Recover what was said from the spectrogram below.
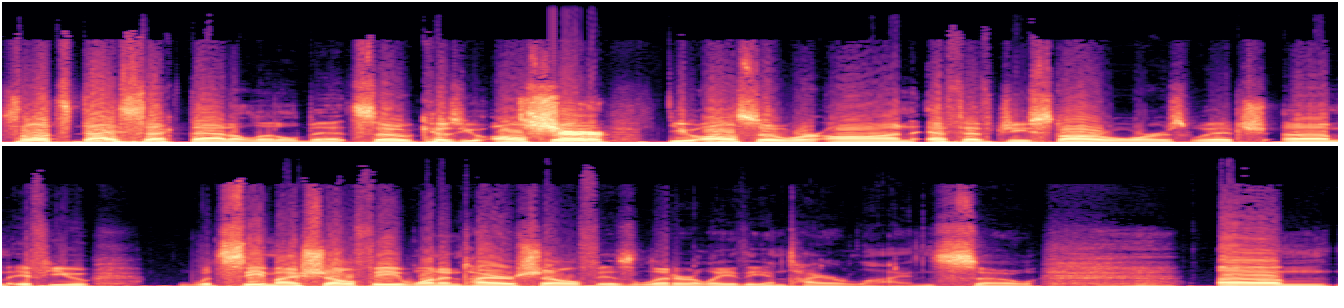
so let's dissect that a little bit. So because you also sure. you also were on FFG Star Wars, which um, if you would see my shelfie, one entire shelf is literally the entire line. So um,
